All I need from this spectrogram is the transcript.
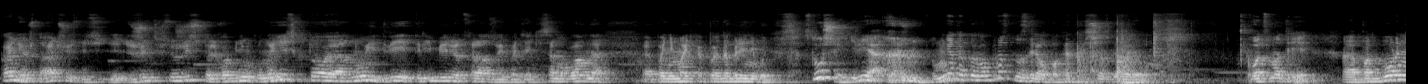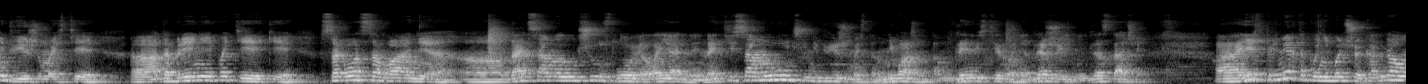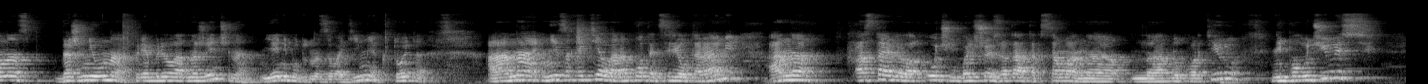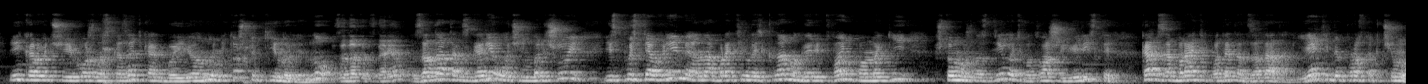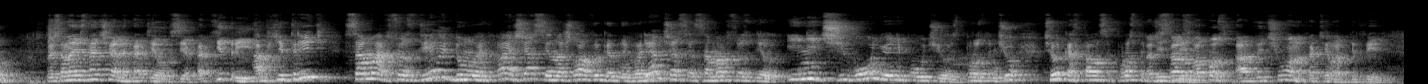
Конечно, а что здесь сидеть? Жить всю жизнь, что ли, в обнимку? Но есть кто и одну, и две, и три берет сразу ипотеки. Самое главное, э, понимать, какое одобрение будет. Слушай, Илья, у меня такой вопрос назрел, пока ты сейчас говорил. Вот смотри, э, подбор недвижимости, э, одобрение ипотеки, согласование, дать самые лучшие условия, лояльные, найти самую лучшую недвижимость, там, неважно, там, для инвестирования, для жизни, для сдачи. А, есть пример такой небольшой, когда у нас, даже не у нас, приобрела одна женщина, я не буду называть имя, кто это, а она не захотела работать с риэлторами, она оставила очень большой задаток сама на, на одну квартиру, не получилось, И, короче, можно сказать, как бы ее, ну, не то что кинули, но... Задаток сгорел? Задаток сгорел очень большой, и спустя время она обратилась к нам и говорит, Вань, помоги, что можно сделать, вот ваши юристы, как забрать вот этот задаток. Я тебе просто к чему? То есть она изначально хотела всех обхитрить. Обхитрить, сама все сделать, думает, а, сейчас я нашла выгодный вариант, сейчас я сама все сделаю. И ничего у нее не получилось, просто ничего. Человек остался просто без сразу вопрос, а для чего она хотела обхитрить?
